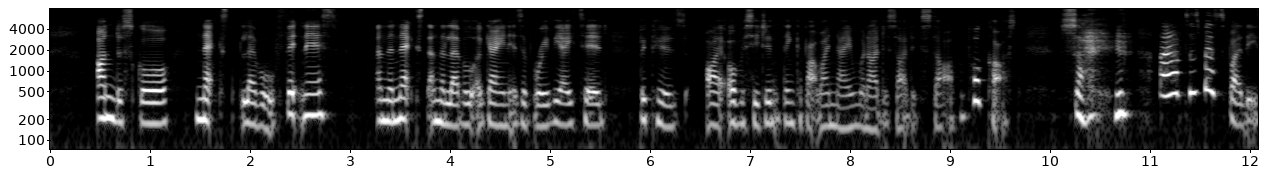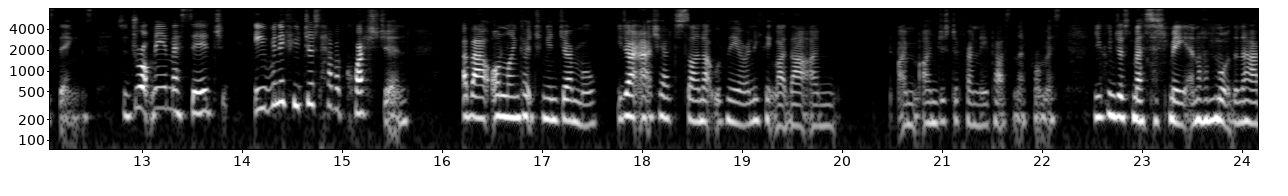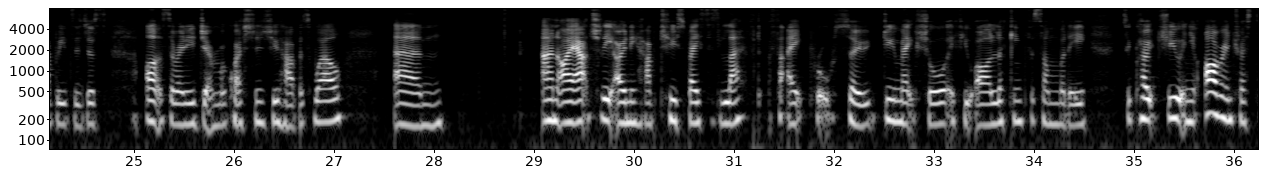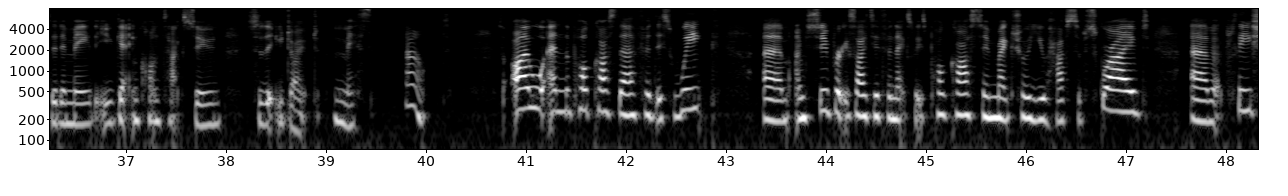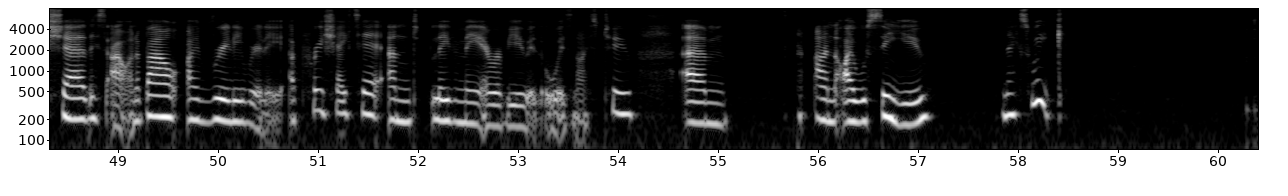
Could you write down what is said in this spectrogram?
underscore next level fitness. And the next and the level again is abbreviated because I obviously didn't think about my name when I decided to start up a podcast. So I have to specify these things. So drop me a message, even if you just have a question about online coaching in general. You don't actually have to sign up with me or anything like that. I'm I'm I'm just a friendly person, I promise. You can just message me and I'm more than happy to just answer any general questions you have as well. Um and I actually only have two spaces left for April. So do make sure if you are looking for somebody to coach you and you are interested in me that you get in contact soon so that you don't miss out. So I will end the podcast there for this week. Um, I'm super excited for next week's podcast, so make sure you have subscribed. Um, please share this out and about. I really, really appreciate it, and leaving me a review is always nice too. Um, and I will see you next week.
